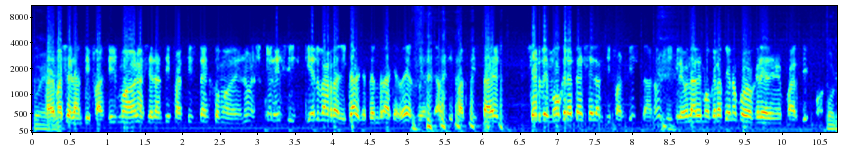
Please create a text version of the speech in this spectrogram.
pues Además, el antifascismo ahora, ser antifascista es como de, no, es que eres izquierda radical, que tendrá que ver. Si antifascista es ser demócrata, es ser antifascista, ¿no? Si creo en la democracia, no puedo creer en el fascismo. Por.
